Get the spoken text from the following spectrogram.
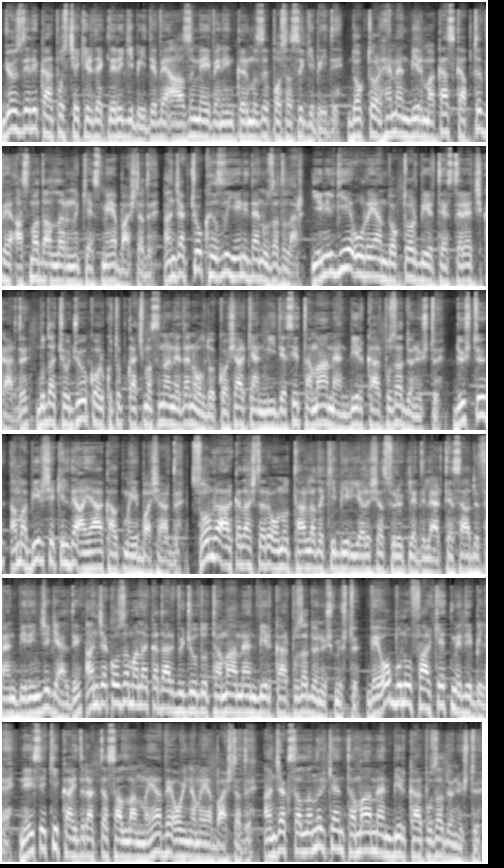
Gözleri karpuz çekirdekleri gibiydi ve ağzı meyvenin kırmızı posası gibiydi. Doktor hemen bir makas kaptı ve asma dallarını kesmeye başladı. Ancak çok hızlı yeniden uzadılar. Yenilgiye uğrayan doktor bir testere çıkardı. Bu da çocuğu korkutup kaçmasına neden oldu. Koşarken midesi tamamen bir karpuza dönüştü. Düştü ama bir şekilde ayağa kalkmayı başardı. Sonra arkadaşları onu tarladaki bir yarışa sürüklediler. Tesadüfen birinci geldi. Ancak o zamana kadar vücudu tamamen bir karpuza dönüşmüştü. Ve o bunu fark etmedi bile. Neyse ki kaydırakta sallanmaya ve oynamaya başladı. Ancak sallanırken tamamen bir karpuza dönüştü.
